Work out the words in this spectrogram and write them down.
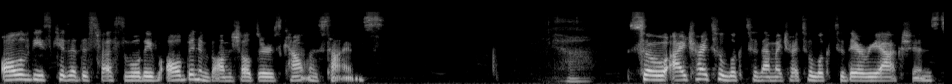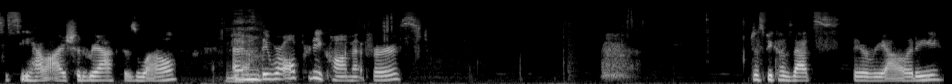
All of these kids at this festival, they've all been in bomb shelters countless times. Yeah. So I tried to look to them. I tried to look to their reactions to see how I should react as well. Yeah. And they were all pretty calm at first. Just because that's their reality.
